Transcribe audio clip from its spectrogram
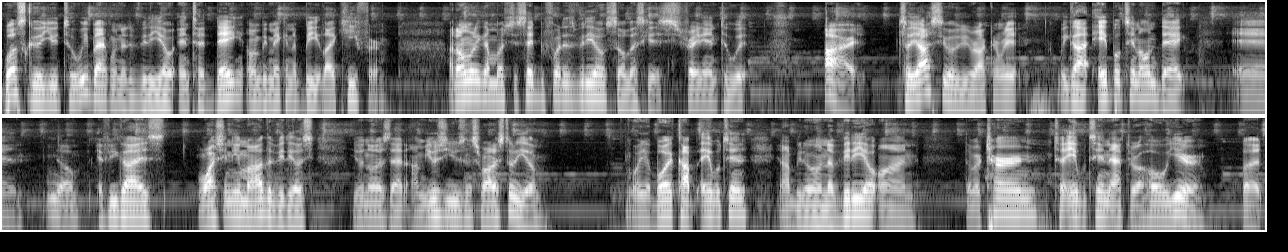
What's good YouTube? We back with another video and today I'm gonna be making a beat like Kiefer. I don't really got much to say before this video, so let's get straight into it. Alright, so y'all see what we rocking with. We got Ableton on deck and you know, if you guys watch any of my other videos, you'll notice that I'm usually using Serato Studio. Well your boy copped Ableton and I'll be doing a video on the return to Ableton after a whole year. But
